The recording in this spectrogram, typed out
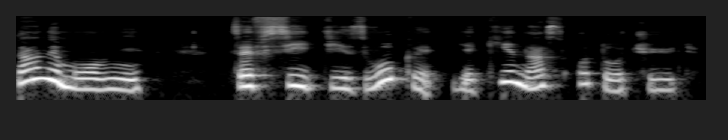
та немовні. Це всі ті звуки, які нас оточують.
